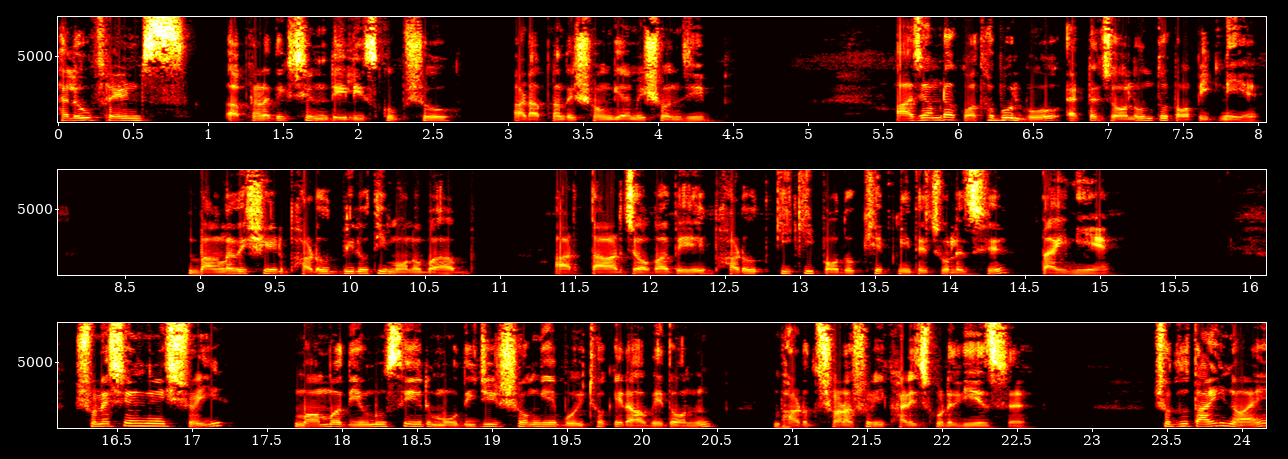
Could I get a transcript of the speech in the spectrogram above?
হ্যালো ফ্রেন্ডস আপনারা দেখছেন ডেইলি স্কুপ শো আর আপনাদের সঙ্গে আমি সঞ্জীব। আজ আমরা কথা বলব একটা জ্বলন্ত টপিক নিয়ে। বাংলাদেশের ভারত বিরোধী মনোভাব আর তার জবাবে ভারত কি কি পদক্ষেপ নিতে চলেছে তাই নিয়ে। শুনেছেন নিশ্চয়ই, মোহাম্মদ ইউনুসের মোদিজির সঙ্গে বৈঠকের আবেদন ভারত সরাসরি খারিজ করে দিয়েছে। শুধু তাই নয়,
